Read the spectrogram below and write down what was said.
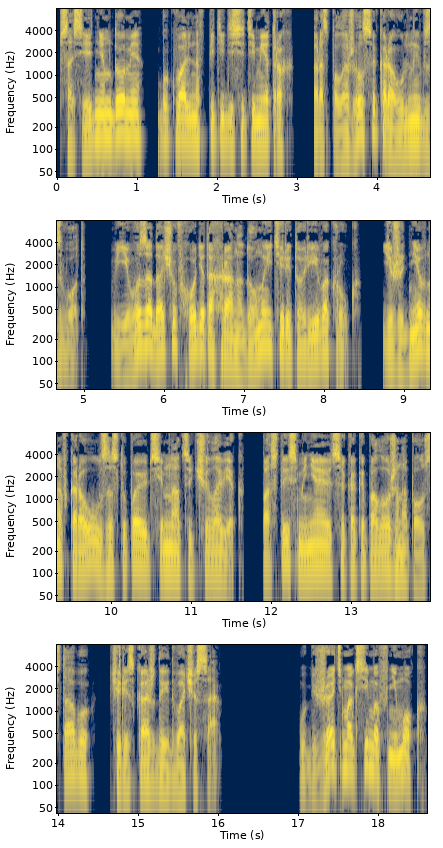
В соседнем доме, буквально в 50 метрах, расположился караульный взвод. В его задачу входит охрана дома и территории вокруг. Ежедневно в караул заступают 17 человек. Посты сменяются, как и положено по уставу, через каждые два часа. Убежать Максимов не мог.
